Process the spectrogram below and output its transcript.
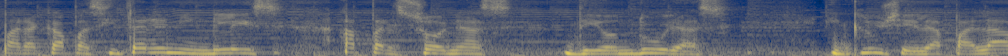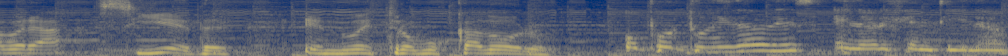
para capacitar en inglés a personas de Honduras. Incluye la palabra CIED en nuestro buscador. Oportunidades en Argentina.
